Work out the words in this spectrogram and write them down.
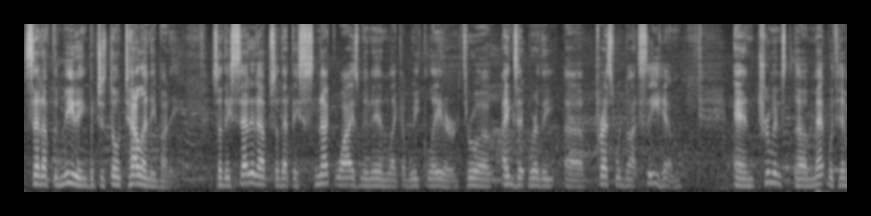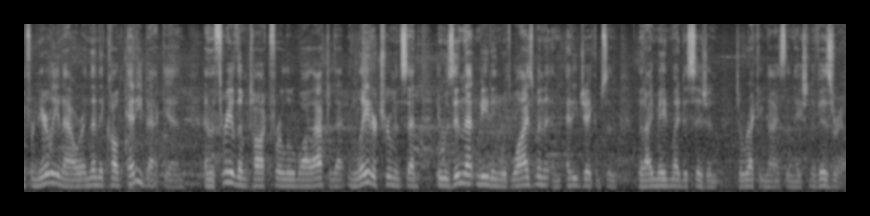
set up the meeting, but just don't tell anybody. So they set it up so that they snuck Weizmann in like a week later through a exit where the uh, press would not see him. And Truman uh, met with him for nearly an hour, and then they called Eddie back in, and the three of them talked for a little while after that. And later, Truman said, It was in that meeting with Weizmann and Eddie Jacobson that I made my decision to recognize the nation of Israel.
